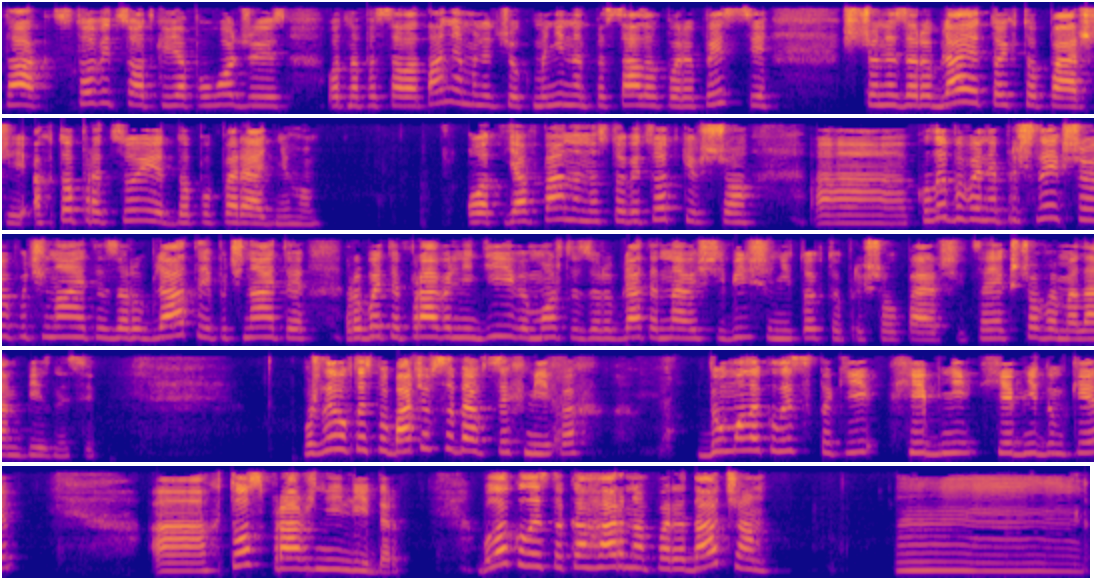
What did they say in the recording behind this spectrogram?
так, 100% я погоджуюсь. От написала Таня Мелячук, мені написали в переписці, що не заробляє той, хто перший, а хто працює до попереднього. От, я впевнена 100%, що а, коли би ви не прийшли, якщо ви починаєте заробляти і починаєте робити правильні дії, ви можете заробляти навіть ще більше, ніж той, хто прийшов перший. Це якщо в MLM бізнесі. Можливо, хтось побачив себе в цих міфах, думали колись такі хибні, хибні думки. А, хто справжній лідер? Була колись така гарна передача,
